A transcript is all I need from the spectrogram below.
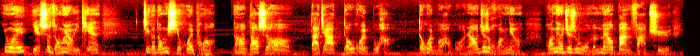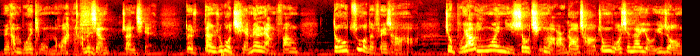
因为也是总有一天这个东西会破，然后到时候大家都会不好，都会不好过。然后就是黄牛，黄牛就是我们没有办法去，因为他们不会听我们的话，他们想赚钱。对，但如果前面两方都做得非常好，就不要因为你售罄了而高潮。中国现在有一种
